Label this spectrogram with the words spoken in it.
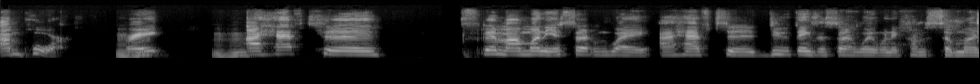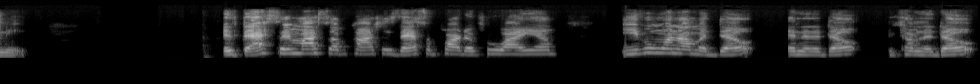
I'm poor, mm-hmm. right? Mm-hmm. I have to spend my money a certain way. I have to do things a certain way when it comes to money. If that's in my subconscious, that's a part of who I am. Even when I'm adult and an adult, become an adult.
